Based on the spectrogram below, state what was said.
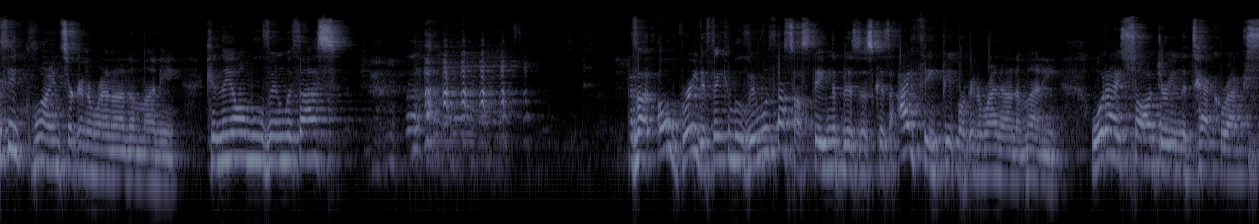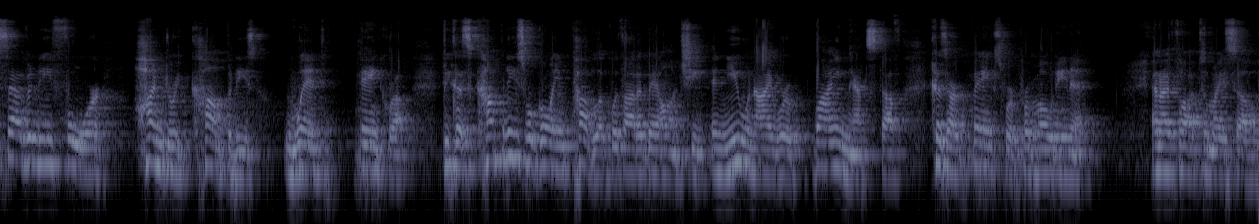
think clients are going to run out of money. Can they all move in with us? I thought, oh, great, if they can move in with us, I'll stay in the business because I think people are going to run out of money. What I saw during the tech wreck 7,400 companies went bankrupt because companies were going public without a balance sheet, and you and I were buying that stuff because our banks were promoting it. And I thought to myself,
